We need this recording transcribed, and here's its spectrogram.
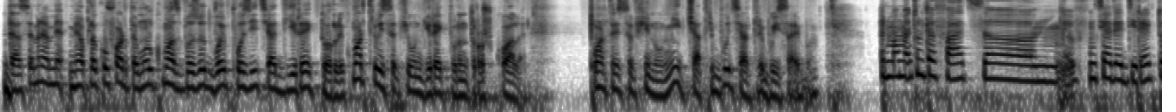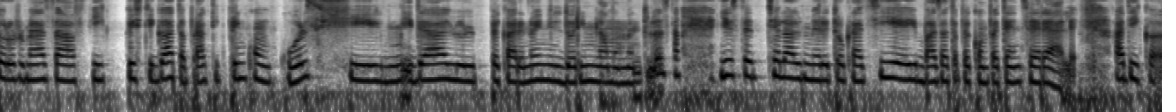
De asemenea, mi-a, mi-a plăcut foarte mult cum ați văzut voi poziția directorului. Cum ar trebui să fie un director într-o școală? Cum ar trebui să fie numit? Ce atribuții ar trebui să aibă? În momentul de față, funcția de director urmează a fi câștigată, practic, prin concurs și idealul pe care noi ne-l dorim la momentul ăsta este cel al meritocrației bazată pe competențe reale. Adică,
